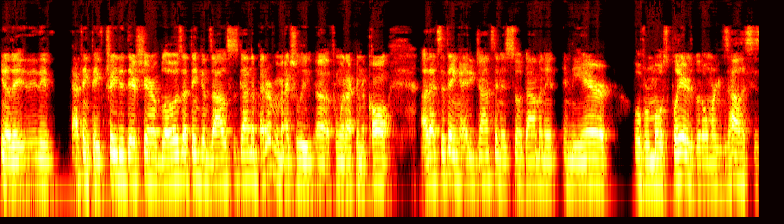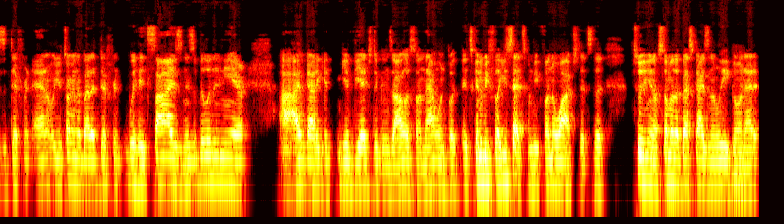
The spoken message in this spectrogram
you know they they've I think they've traded their share of blows. I think Gonzalez has gotten the better of him actually, uh, from what I can recall. Uh, that's the thing. Eddie Johnson is so dominant in the air over most players, but Omar Gonzalez is a different animal. You're talking about a different with his size and his ability in the air. I've got to get give the edge to Gonzalez on that one, but it's going to be like you said, it's going to be fun to watch. That's the two you know some of the best guys in the league going at it.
